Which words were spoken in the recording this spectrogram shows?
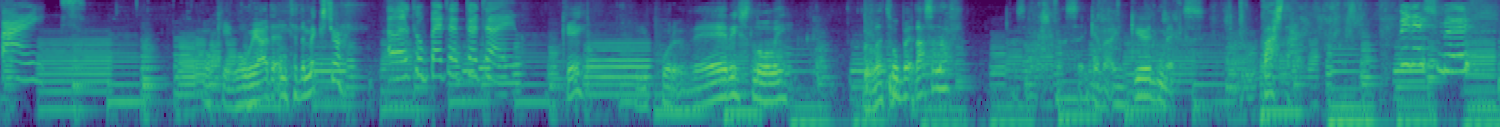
Thanks. Okay, will we add it into the mixture? A little bit at a time. Okay, you pour it very slowly. A little bit, that's enough. That's enough. That's it, give it a good mix. Faster. Finish, Miss.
